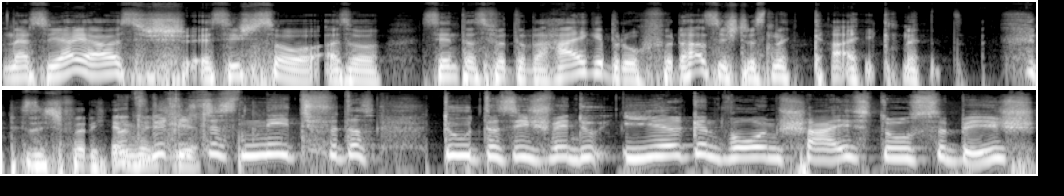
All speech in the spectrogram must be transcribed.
Und er so, ja, ja, es ist, es ist so, also sind das für den Daheimgebrauch, für das ist das nicht geeignet. Das ist für Natürlich ist das nicht für das. Du, das ist, wenn du irgendwo im Scheiß draussen bist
